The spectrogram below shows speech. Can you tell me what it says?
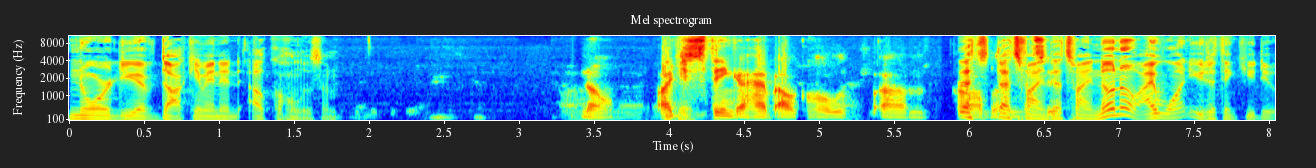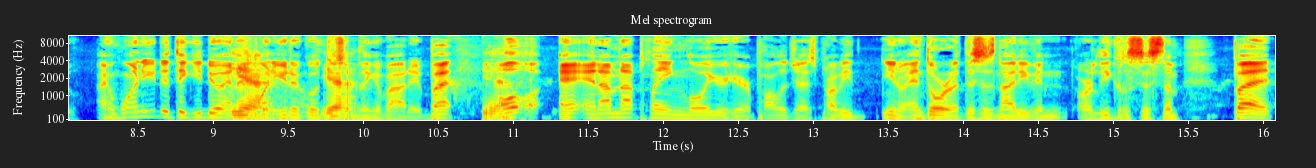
nor do you have documented alcoholism. No. I Okay. just think I have alcohol um, That's problems. that's fine. That's fine. No, no, I want you to think you do. I want you to think you do, and I want you to go do yeah. something about it. But Yeah. all, and, and I'm not playing lawyer here. Apologize. Probably you know, Andorra. This is not even our legal system. But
